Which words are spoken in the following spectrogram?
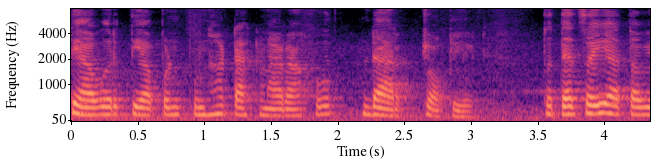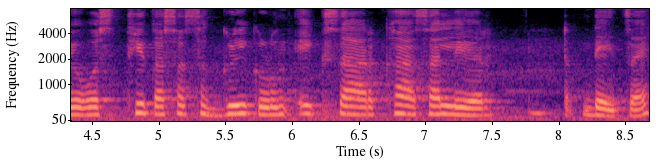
त्यावरती आपण पुन्हा टाकणार आहोत डार्क चॉकलेट. तर त्याचाही आता व्यवस्थित असा सगळीकडून एकसारखा असा लेअर द्यायचा आहे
